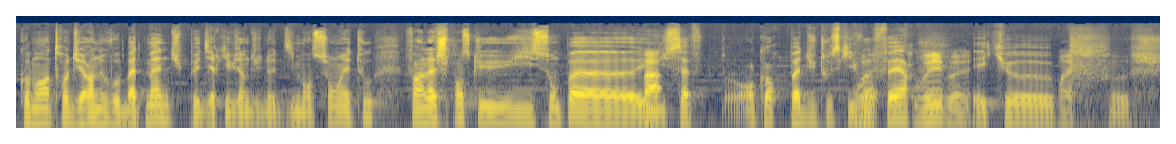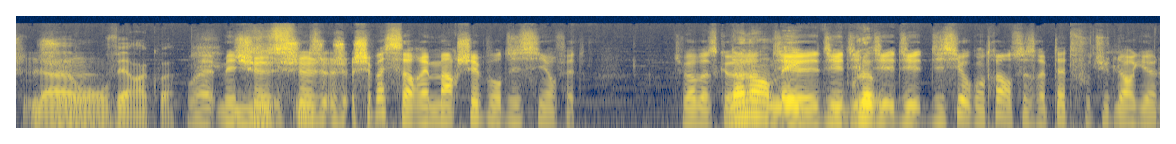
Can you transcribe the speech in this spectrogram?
comment introduire un nouveau Batman? Tu peux dire qu'il vient d'une autre dimension et tout. Enfin là, je pense qu'ils sont pas, Bah. ils savent encore pas du tout ce qu'ils Ouais, vont faire Oui, bah, et que Ouais. pff, là Je- on verra quoi. ouais, mais je, je, sais pas si ça aurait marché pour DC en fait. Tu vois, parce que Non, non, mais DC au contraire, on se serait peut-être foutu de leur gueule.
